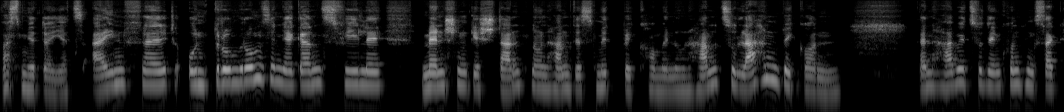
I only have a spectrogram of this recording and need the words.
was mir da jetzt einfällt. Und drumherum sind ja ganz viele Menschen gestanden und haben das mitbekommen und haben zu lachen begonnen dann habe ich zu den Kunden gesagt,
